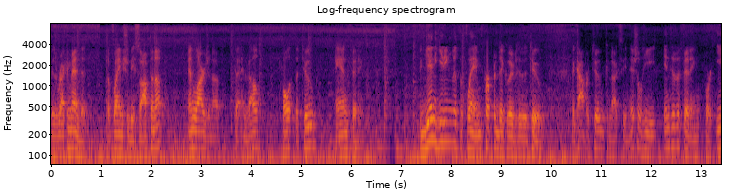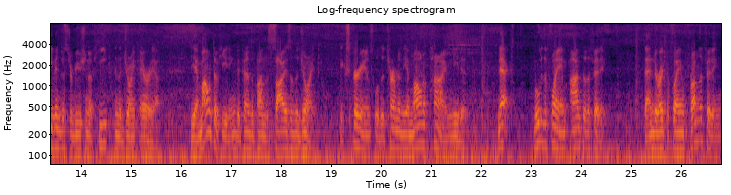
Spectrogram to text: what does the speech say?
is recommended. The flame should be soft enough and large enough to envelop both the tube and fitting. Begin heating with the flame perpendicular to the tube. The copper tube conducts the initial heat into the fitting for even distribution of heat in the joint area. The amount of heating depends upon the size of the joint. Experience will determine the amount of time needed. Next, move the flame onto the fitting. Then direct the flame from the fitting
